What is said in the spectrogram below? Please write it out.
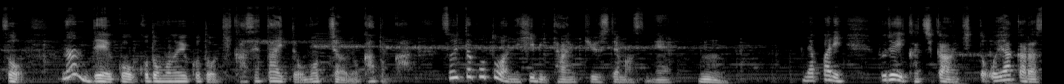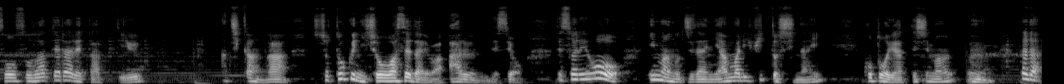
そう。なんで、こう、子供の言うことを聞かせたいって思っちゃうのかとか、そういったことはね、日々探求してますね。うん。やっぱり、古い価値観、きっと親からそう育てられたっていう価値観が、特に昭和世代はあるんですよ。で、それを今の時代にあんまりフィットしない。ことをやってしまう。うん。ただ、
